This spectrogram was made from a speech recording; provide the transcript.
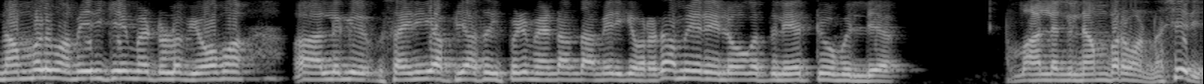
നമ്മൾ നമ്മളും അമേരിക്കയുമായിട്ടുള്ള വ്യോമ അല്ലെങ്കിൽ സൈനിക അഭ്യാസം ഇപ്പോഴും വേണ്ടെന്ന് അമേരിക്ക പറയുന്നത്? അമേരിക്ക ലോകത്തിലെ ഏറ്റവും വലിയ അല്ലെങ്കിൽ നമ്പർ വൺ ശരി.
